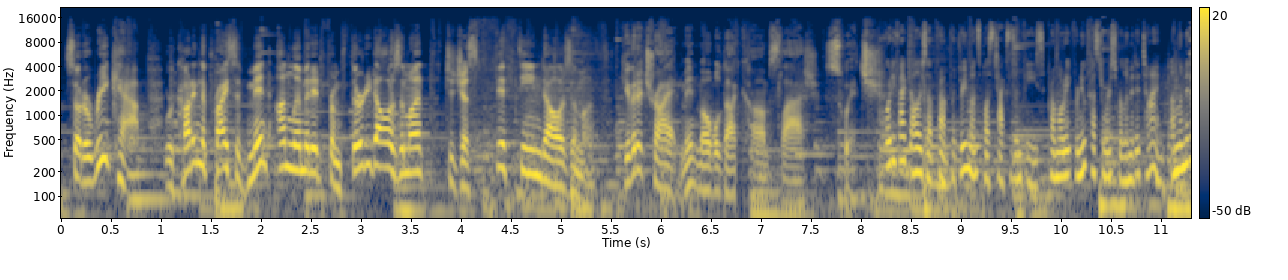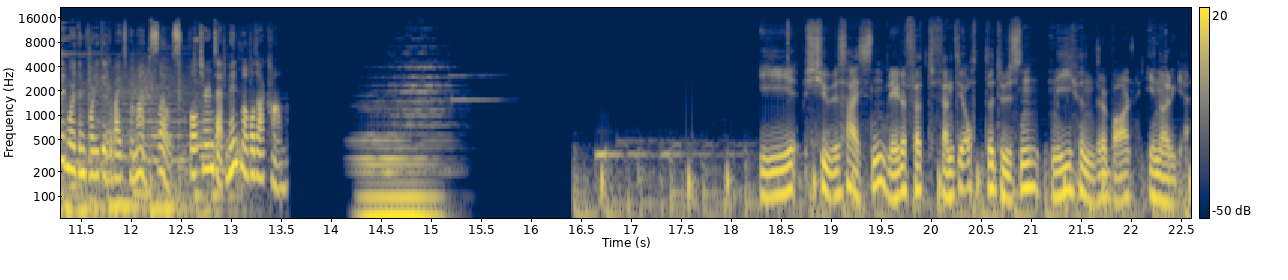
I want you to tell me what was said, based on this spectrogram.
F- So to recap, we're cutting the price of Mint Unlimited from $30 a month to just $15 a month. Give it a try at mintmobile.com slash switch. $45 upfront for three months plus taxes and fees. Promo rate for new customers for limited time. Unlimited more than 40 gigabytes per month. Slows. Full terms at mintmobile.com. I 2016 blir det født 58 900 barn i Norge.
